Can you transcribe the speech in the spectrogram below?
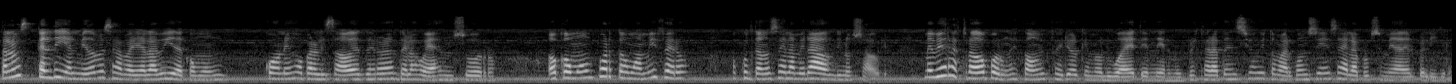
Tal vez aquel día el miedo me salvaría la vida como un conejo paralizado de terror ante las huellas de un zorro, o como un puerto mamífero ocultándose de la mirada de un dinosaurio. Me había arrastrado por un estado inferior que me obligó a detenerme, prestar atención y tomar conciencia de la proximidad del peligro.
